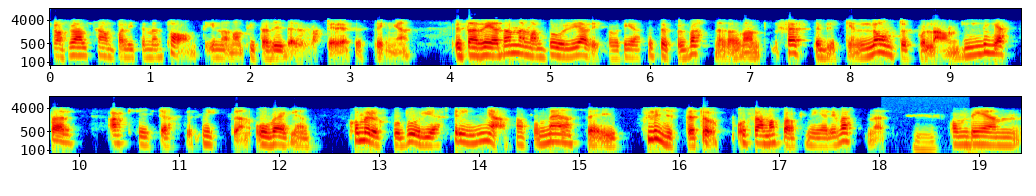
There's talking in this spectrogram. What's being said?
framförallt trampa lite mentalt innan man tittar vidare vart det är jag ska springa. Utan redan när man börjar liksom resa sig upp ur vattnet, att man fäster blicken långt upp på land, letar aktivt efter snitten och verkligen kommer upp och börjar springa. Att man får med sig flytet upp och samma sak ner i vattnet. Mm. Om det är en,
